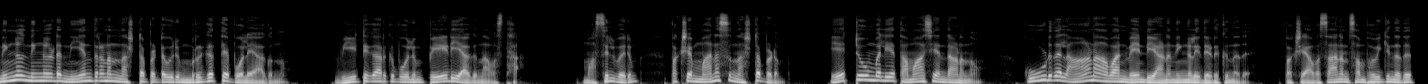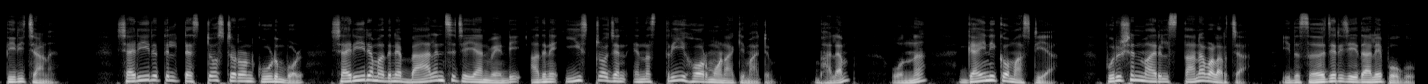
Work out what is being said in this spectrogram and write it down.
നിങ്ങൾ നിങ്ങളുടെ നിയന്ത്രണം നഷ്ടപ്പെട്ട ഒരു മൃഗത്തെ പോലെയാകുന്നു വീട്ടുകാർക്ക് പോലും പേടിയാകുന്ന അവസ്ഥ. മസിൽ വരും പക്ഷെ മനസ്സ് നഷ്ടപ്പെടും. ഏറ്റവും വലിയ തമാശ എന്താണെന്നോ? കൂടുതൽ ആണാവാൻ വേണ്ടിയാണ് നിങ്ങളിതെടുക്കുന്നത് പക്ഷെ അവസാനം സംഭവിക്കുന്നത് തിരിച്ചാണ്. ശരീരത്തിൽ ടെസ്റ്റോസ്റ്ററോൺ കൂടുമ്പോൾ ശരീരം അതിനെ ബാലൻസ് ചെയ്യാൻ വേണ്ടി അതിനെ ഈസ്ട്രോജൻ എന്ന സ്ത്രീ ഹോർമോണാക്കി മാറ്റും. ഫലം ഒന്ന് ഗൈനിക്കോമാസ്റ്റിയ. പുരുഷന്മാരിൽ സ്തനവളർച്ച. ഇത് സർജറി ചെയ്താലേ പോകൂ.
